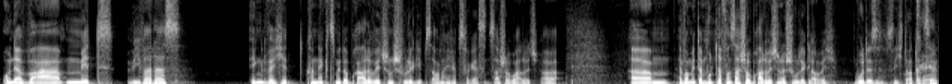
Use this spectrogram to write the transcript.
Und er war mit, wie war das? Irgendwelche Connects mit Obradovic und Schule gibt es auch noch. Ich habe es vergessen. Sascha Obradovic. Aber ähm, er war mit der Mutter von Sascha Obradovic in der Schule, glaube ich. Wurde sich dort okay. erzählt.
